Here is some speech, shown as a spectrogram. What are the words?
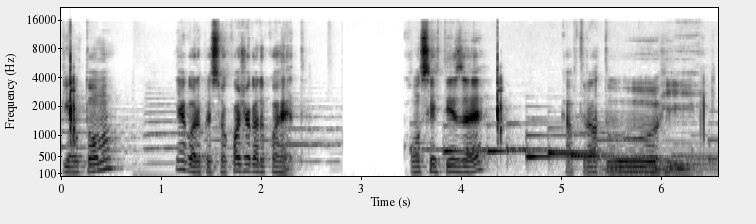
peão toma. E agora, pessoal, qual a jogada correta? Com certeza é capturar a torre.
